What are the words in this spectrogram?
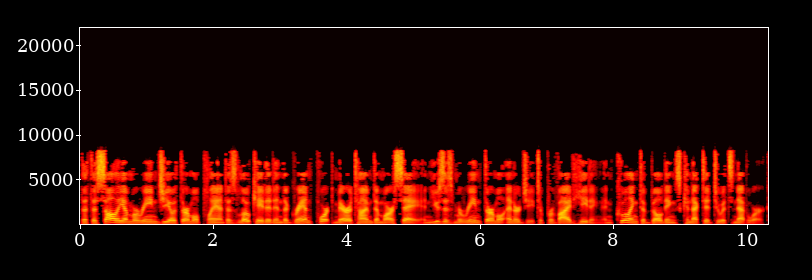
The Thassalia Marine Geothermal Plant is located in the Grand Port Maritime de Marseille and uses marine thermal energy to provide heating and cooling to buildings connected to its network.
